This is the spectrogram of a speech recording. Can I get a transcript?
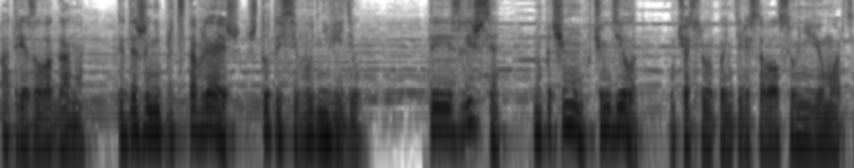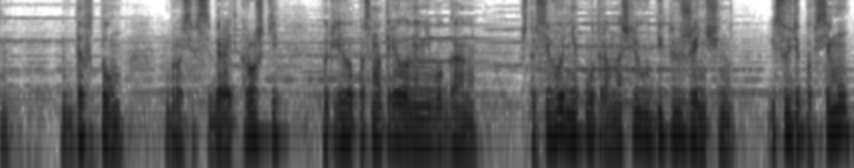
отрезала Гана. «Ты даже не представляешь, что ты сегодня видел». «Ты злишься? Ну почему? В чем дело?» Участливо поинтересовался у нее Мартин. «Да в том», бросив собирать крошки, пытливо посмотрела на него Гана, «что сегодня утром нашли убитую женщину, и, судя по всему,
